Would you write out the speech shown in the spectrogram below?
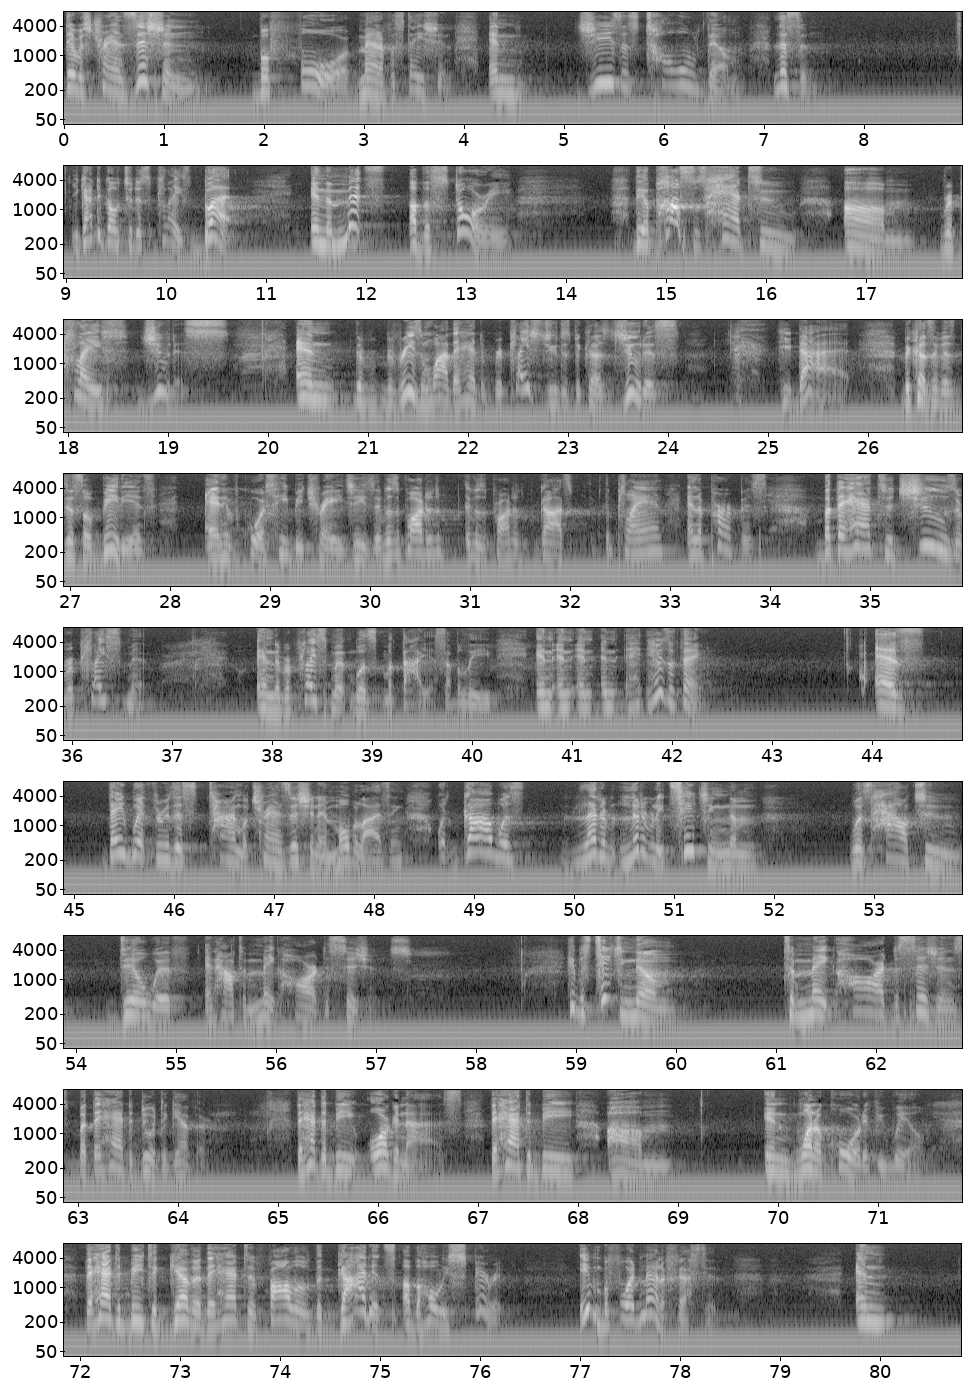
there was transition before manifestation. And Jesus told them, listen, you got to go to this place. But in the midst of the story, the apostles had to um, replace Judas. And the, reason why they had to replace Judas because Judas, he died because of his disobedience. And of course, he betrayed Jesus. It was a part of the, it was a part of God's the plan and the purpose. But they had to choose a replacement and the replacement was Matthias, I believe. And, and, and, and here's the thing as they went through this time of transition and mobilizing, what God was literally teaching them was how to deal with and how to make hard decisions. He was teaching them to make hard decisions, but they had to do it together. They had to be organized. They had to be um, in one accord, if you will. They had to be together. They had to follow the guidance of the Holy Spirit, even before it manifested. And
